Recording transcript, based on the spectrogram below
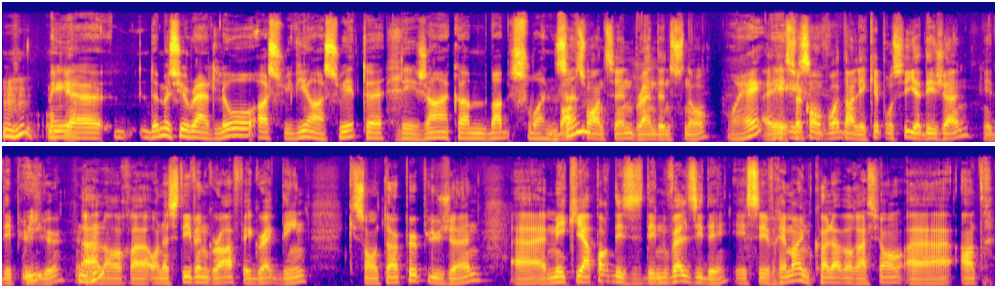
Mm-hmm. Mais euh, de M. Radlow a suivi ensuite euh, des gens comme Bob Swanson. Bob Swanson, Brandon Snow. Ouais, et, ce qu'on voit dans l'équipe aussi, il y a des jeunes et des plus vieux. Mm-hmm. Alors, euh, on a Stephen Groff et Greg Dean qui sont un peu plus jeunes, euh, mais qui apportent des, des, nouvelles idées. Et c'est vraiment une collaboration euh, entre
